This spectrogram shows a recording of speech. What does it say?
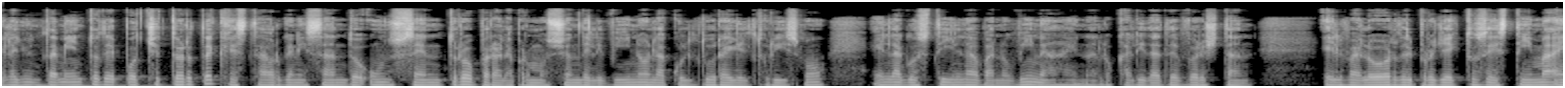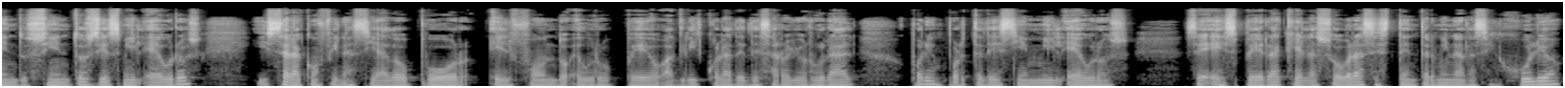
El ayuntamiento de que está organizando un centro para la promoción del vino, la cultura y el turismo en la Gostilna Vanovina, en la localidad de Verstan. El valor del proyecto se estima en 210 mil euros y será confinanciado por el Fondo Europeo Agrícola de Desarrollo Rural por importe de 100 mil euros. Se espera que las obras estén terminadas en julio,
